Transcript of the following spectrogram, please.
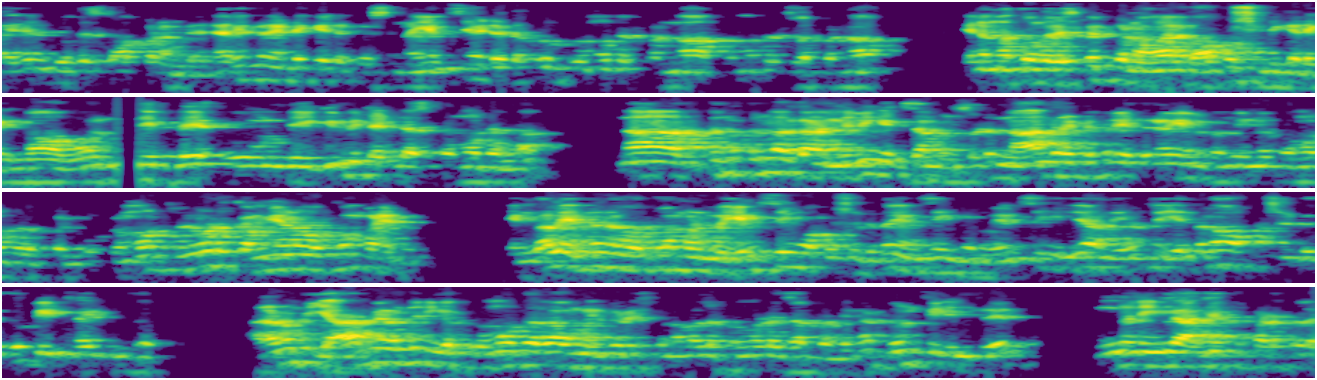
கெரியர் வந்து ஸ்டாப் பண்ண முடியாது. நிறைய பேர் என்கிட்ட கேட்ட கொஸ்டின் நான் எம்சிஐ ஆயிட்ட அப்புறம் ப்ரொமோட்டர் பண்ணா ப்ரொமோட்டர் ஜாப் பண்ணா என்ன மத்தவங்க ரெஸ்பெக்ட் பண்ணுவாங்க எனக்கு ஆப்பர்ச்சுனிட்டி கிடைக்குமா? Own the play own the give then us ப்ரொமோட்டர்னா நான் திரும்ப திரும்ப அதுக்கான லிவிங் எக்ஸாம்பிள் சொல்லிட்டு நாங்க ரெண்டு பேரும் எத்தனையோ எனக்கு வந்து இன்னும் ப்ரொமோட்டர் ஒர்க் பண்ணுவோம் ப்ரொமோட்டரோட கம்மியான ஒர்க்கும் பண்ணிடுவோம் எங்களால என்னென்ன ஒர்க்லாம் பண்ணுவோம் எம்சிங் ஆப்பர்ச்சுனிட்டி தான் எம்சிங் பண்ணுவோம். எம்சிங் இல்லையா? அந்த இடத்துல எதெல்லாம் ஆப்பர்ச்சுனிட்டி இருக்கோ we அதனால வந்து யாருமே வந்து நீங்க ப்ரொமோட்டரா அவங்க இன்ட்ரோடியூஸ் பண்ணாமல் ப்ரொமோட்டர் ஜாப் பண்ணீங்கன்னா டோன்ட் ஃபீல் இன்ட்ரு உங்களை நீங்களே அஜித் படத்துல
